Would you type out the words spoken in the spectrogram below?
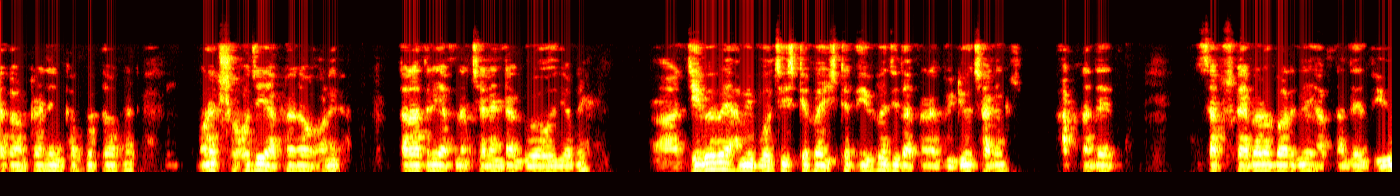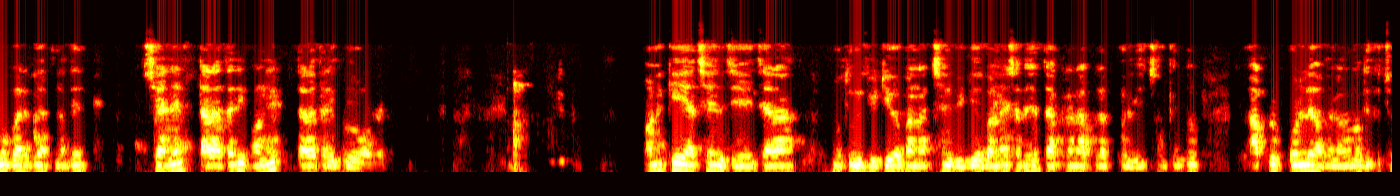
টাকা আপনারা ইনকাম করতে পারবেন। অনেক সহজেই আপনারা অনেক তাড়াতাড়ি আপনার চ্যানেলটা গ্রো হয়ে যাবে। আর যেভাবে আমি বলছি স্টেপ বাই স্টেপ এইভাবে যদি আপনারা ভিডিও ছাড়েন, আপনাদের সাবস্ক্রাইবারও বাড়বে, আপনাদের ভিউও বাড়বে, আপনাদের চ্যানেল তাড়াতাড়ি, অনেক তাড়াতাড়ি গ্রো হবে। অনেকেই আছেন যে যারা নতুন ভিডিও বানাচ্ছেন, ভিডিও বানায় সাথে সাথে আপনারা আপলোড করে দিচ্ছেন, কিন্তু আপলোড করলে হবে না। ওর মধ্যে কিছু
